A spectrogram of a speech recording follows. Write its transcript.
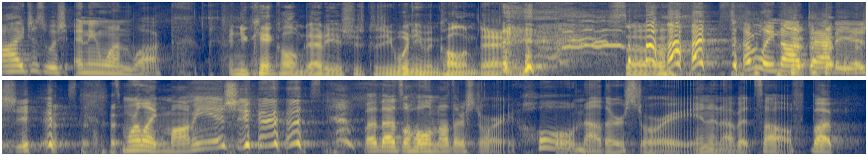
I just wish anyone luck. and you can't call them daddy issues because you wouldn't even call them daddy. so it's Definitely not daddy issues. It's more like mommy issues. But that's a whole nother story. Whole nother story in and of itself. But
